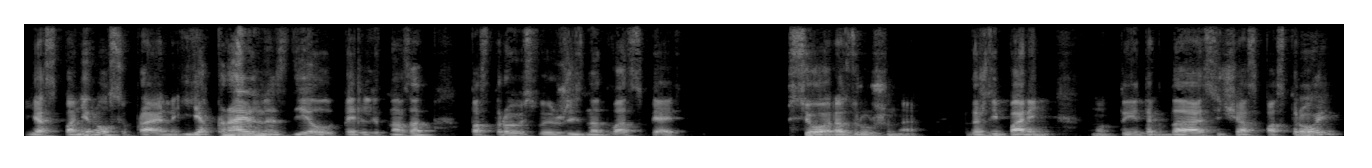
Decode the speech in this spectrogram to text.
я спланировал все правильно, я правильно сделал 5 лет назад, построю свою жизнь на 25. Все разрушено. Подожди, парень, ну ты тогда сейчас построй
